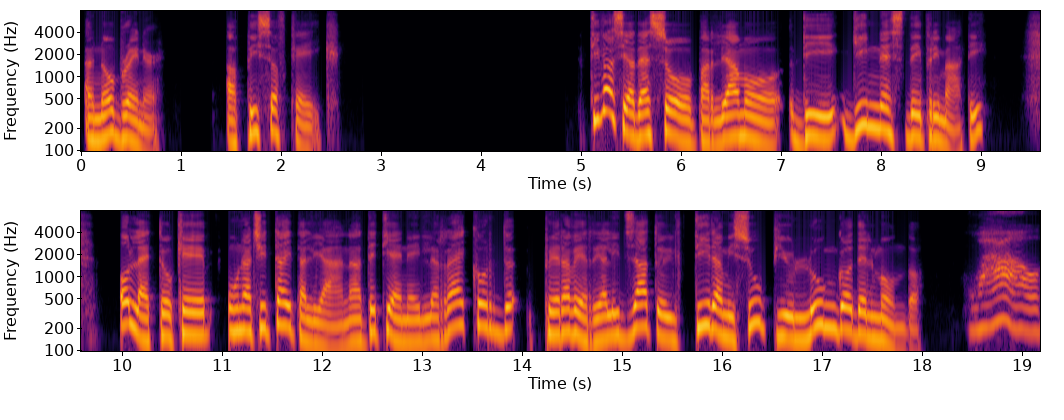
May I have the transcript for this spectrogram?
A no-brainer. A piece of cake. Ti va se adesso parliamo di Guinness dei primati? Ho letto che una città italiana detiene il record per aver realizzato il tiramisù più lungo del mondo. Wow!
